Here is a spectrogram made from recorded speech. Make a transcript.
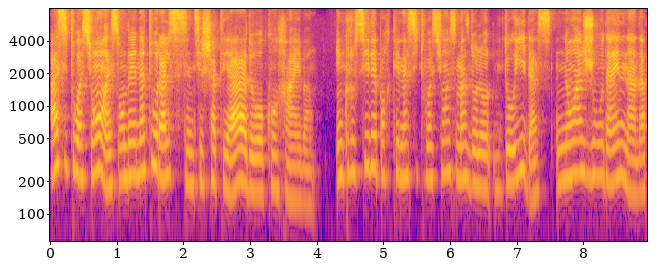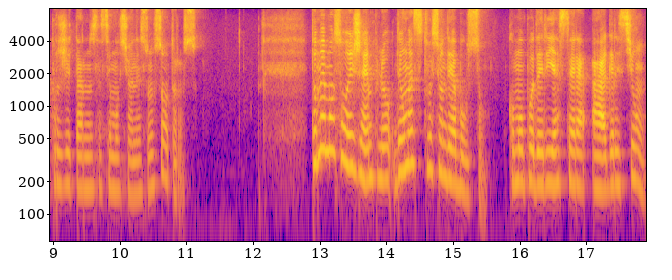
Há situações onde é natural se sentir chateado ou com raiva, inclusive porque nas situações mais doídas não ajuda em nada a projetar nossas emoções nos outros. Tomemos o exemplo de uma situação de abuso, como poderia ser a agressão.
